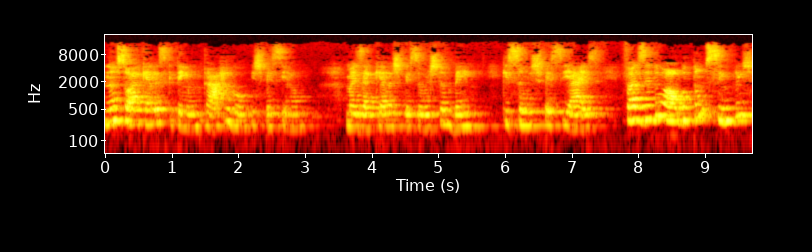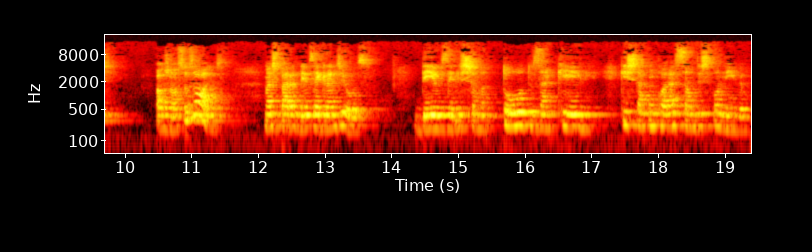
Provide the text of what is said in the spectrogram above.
não só aquelas que têm um cargo especial, mas aquelas pessoas também que são especiais, fazendo algo tão simples aos nossos olhos, mas para Deus é grandioso. Deus, ele chama todos aquele que está com o coração disponível.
